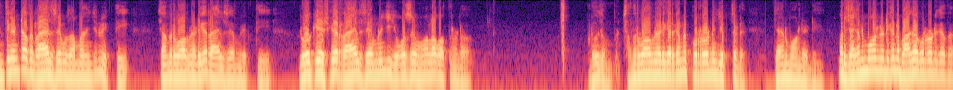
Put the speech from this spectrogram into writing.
ఎందుకంటే అతను రాయలసీమకు సంబంధించిన వ్యక్తి చంద్రబాబు నాయుడు గారు రాయలసీమ వ్యక్తి లోకేష్ గారు రాయలసీమ నుంచి యువసింహంలోకి వస్తున్నాడు. ఇప్పుడు చంద్రబాబు నాయుడు గారి కన్నా కుర్రోడు అని చెప్తాడు జగన్మోహన్ రెడ్డి. మరి జగన్మోహన్ రెడ్డి కన్నా బాగా కుర్రోడు కదా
